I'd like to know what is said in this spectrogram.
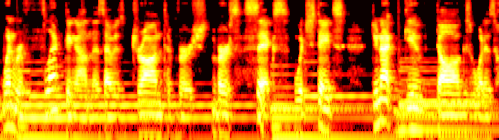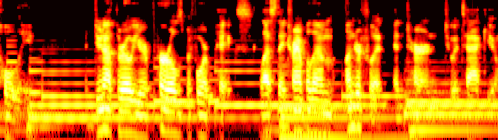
when reflecting on this, I was drawn to verse, verse 6, which states, Do not give dogs what is holy. Do not throw your pearls before pigs, lest they trample them underfoot and turn to attack you.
